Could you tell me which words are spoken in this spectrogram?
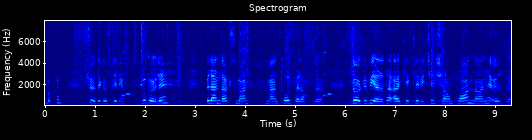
Bakın şöyle de göstereyim. Bu böyle Blendax men, mentol ferahlığı. Dördü bir arada erkekler için şampuan, nane özlü.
